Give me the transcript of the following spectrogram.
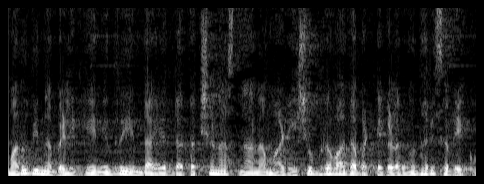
ಮರುದಿನ ಬೆಳಿಗ್ಗೆ ನಿದ್ರೆಯಿಂದ ಎದ್ದ ತಕ್ಷಣ ಸ್ನಾನ ಮಾಡಿ ಶುಭ್ರವಾದ ಬಟ್ಟೆಗಳನ್ನು ಧರಿಸಬೇಕು.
